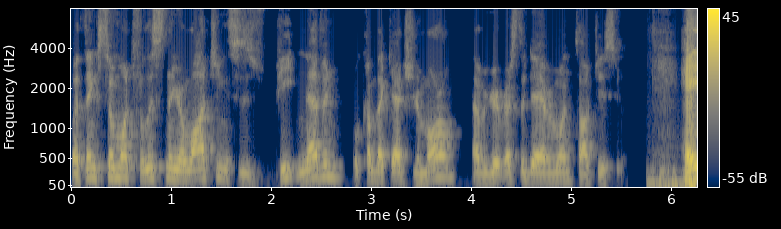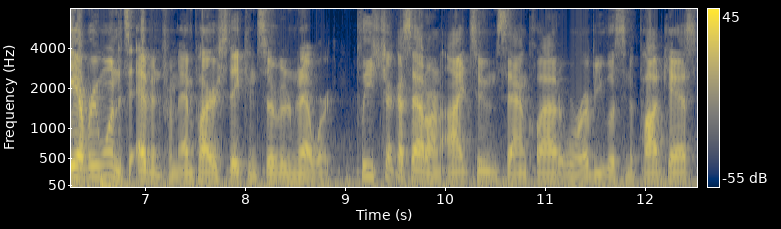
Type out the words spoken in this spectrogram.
But thanks so much for listening or watching. This is Pete and Evan. We'll come back at you tomorrow. Have a great rest of the day, everyone. Talk to you soon. Hey everyone, it's Evan from Empire State Conservative Network. Please check us out on iTunes, SoundCloud, or wherever you listen to podcasts,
